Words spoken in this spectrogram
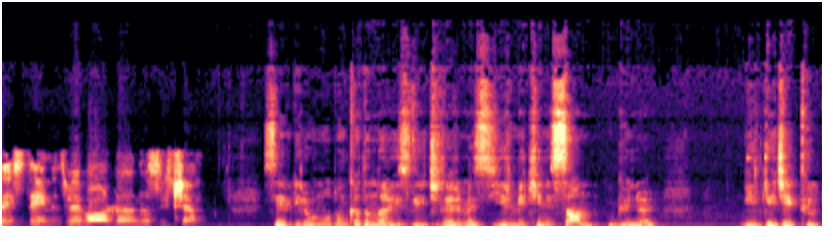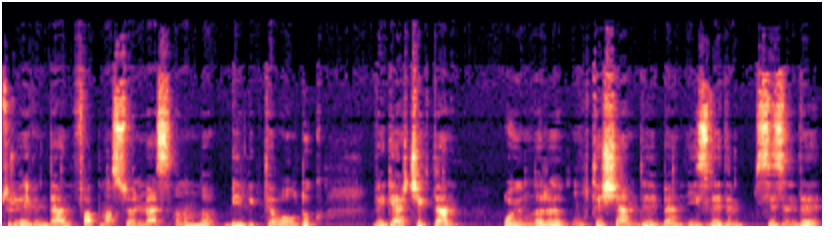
desteğiniz ve varlığınız için. Sevgili Umut'un Kadınları izleyicilerimiz 22 Nisan günü Bilgece Kültür Evi'nden Fatma Sönmez Hanım'la birlikte olduk. ve gerçekten oyunları muhteşemdi. Ben izledim. Sizin de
